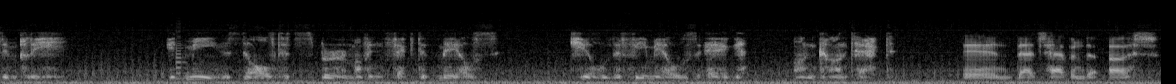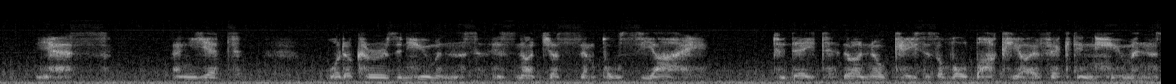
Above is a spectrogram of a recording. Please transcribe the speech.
simply, it means the altered sperm of infected males kill the female's egg on contact. And that's happened to us? Yes. And yet, what occurs in humans is not just simple CI. To date, there are no cases of Wolbachia affecting humans.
